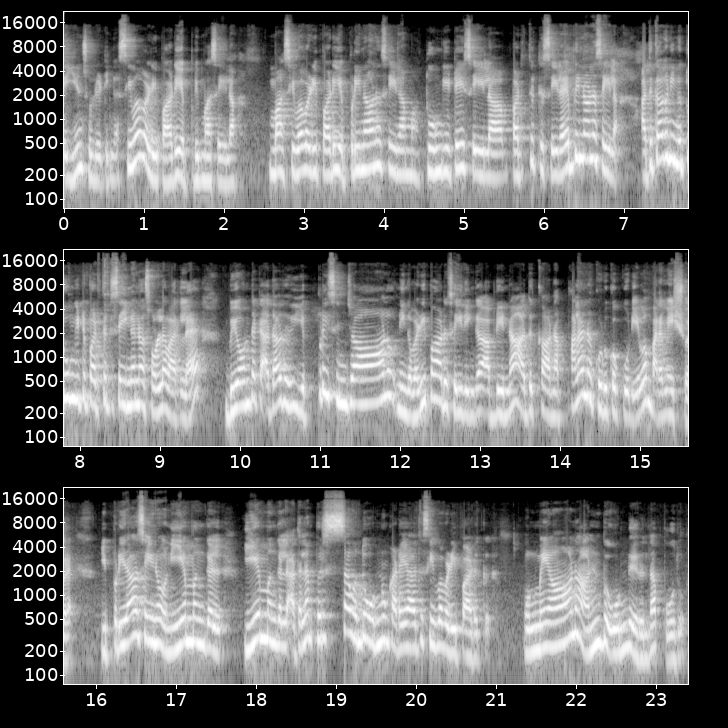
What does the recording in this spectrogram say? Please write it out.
செய்யுன்னு சொல்லிட்டீங்க. சிவ வழிபாடு எப்படிம்மா செய்யலாம்? அம்மா சிவ வழிபாடு எப்படினாலும் செய்யலாமா தூங்கிட்டே செய்யலாம் படுத்துட்டு செய்யலாம் எப்படினாலும் செய்யலாம். அதுக்காக நீங்கள் தூங்கிட்டு படுத்துட்டு செய்யுங்கன்னு நான் சொல்ல வரல. பியாண்ட் தட் அதாவது எப்படி செஞ்சாலும் நீங்கள் வழிபாடு செய்கிறீங்க அப்படின்னா அதுக்கான பலனை கொடுக்கக்கூடியவன் பரமேஸ்வரன். இப்படி தான் செய்யணும். நியமங்கள் நியமங்கள் அதெல்லாம் பெருசாக வந்து ஒன்றும் கிடையாது சிவ வழிபாடுக்கு. உண்மையான அன்பு ஒன்று இருந்தால் போதும்.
